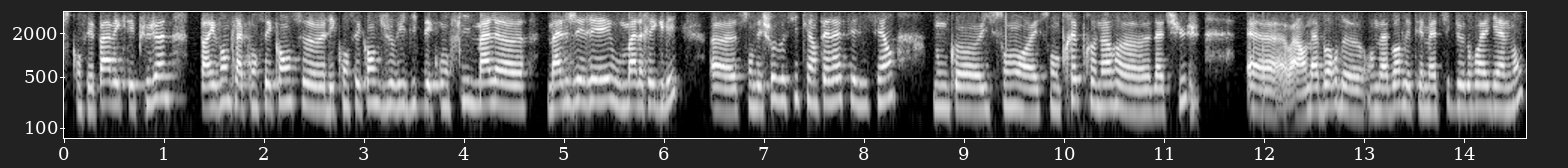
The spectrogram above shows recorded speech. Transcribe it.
ce qu'on ne fait pas avec les plus jeunes. Par exemple, les conséquences juridiques des conflits mal, mal gérés ou mal réglés sont des choses aussi qui intéressent les lycéens. Donc ils, sont, ils sont très preneurs là-dessus. Euh, voilà, on aborde, on aborde les thématiques de droit également.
